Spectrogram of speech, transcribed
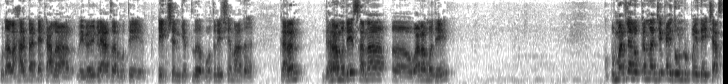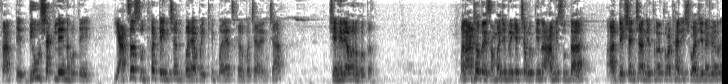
कुणाला हार्ट अटॅक आला वेगळे वेगळे आजार होते टेन्शन घेतलं बोधरेशन आलं. कारण घरामध्ये सणावारामध्ये कुटुंबातल्या लोकांना जे काही दोन रुपये द्यायचे असतात ते देऊ शकले नव्हते. याचं सुद्धा टेन्शन बऱ्यापैकी बऱ्याच कर्मचाऱ्यांच्या चेहऱ्यावर होतं. मला आठवत आहे संभाजी ब्रिगेडच्या वतीनं आम्ही सुद्धा अध्यक्षांच्या नेतृत्वाखाली शिवाजीनगर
